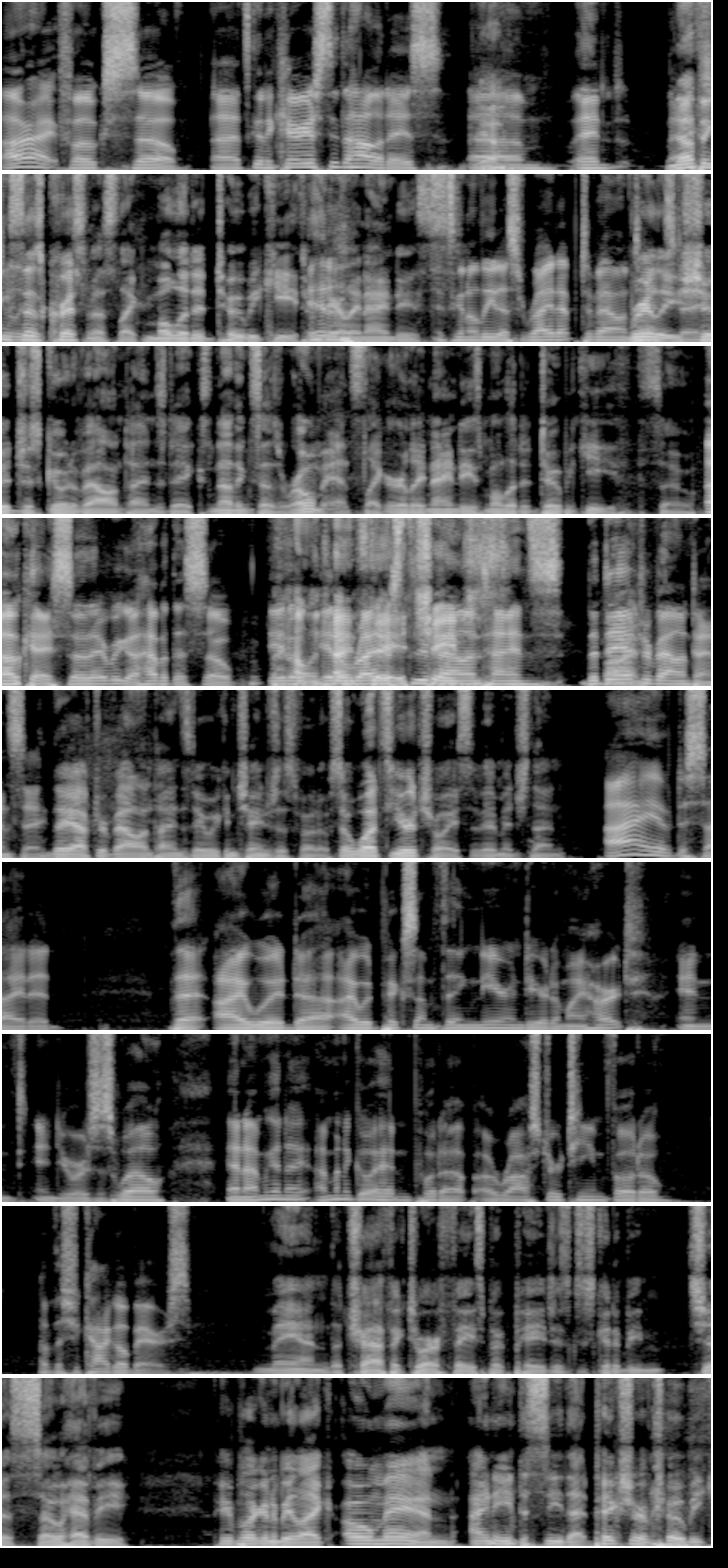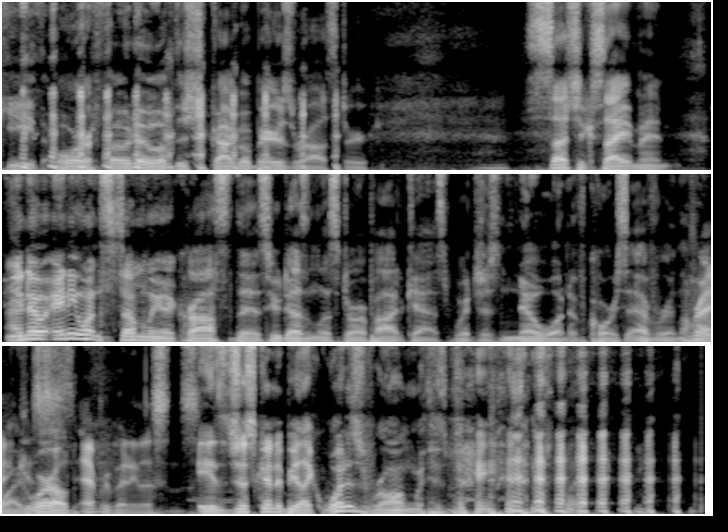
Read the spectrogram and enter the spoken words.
All right, folks. So uh, it's gonna carry us through the holidays. Yeah. Um, and Nothing actually, says Christmas like mulleted Toby Keith from the early 90s. it's gonna lead us right up to Valentine's really Day. should just go to Valentine's Day because nothing says romance like early 90s mulleted Toby Keith. So Okay, so there we go. How about this? So it'll it'll Valentine's Day us through changes. Valentine's the day Fine. after Valentine's Day. The day after Valentine's Day, we can change this photo. So what's your choice of image then? I have decided that I would uh, I would pick something near and dear to my heart and and yours as well. And I'm gonna I'm gonna go ahead and put up a roster team photo of the Chicago Bears. Man, the traffic to our Facebook page is just going to be just so heavy. People are going to be like, "Oh man, I need to see that picture of Toby Keith or a photo of the Chicago Bears roster." Such excitement. You know, anyone stumbling across this who doesn't listen to our podcast, which is no one, of course, ever in the whole right, wide world, Everybody listens. is just going to be like, "What is wrong with his band?" Like,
